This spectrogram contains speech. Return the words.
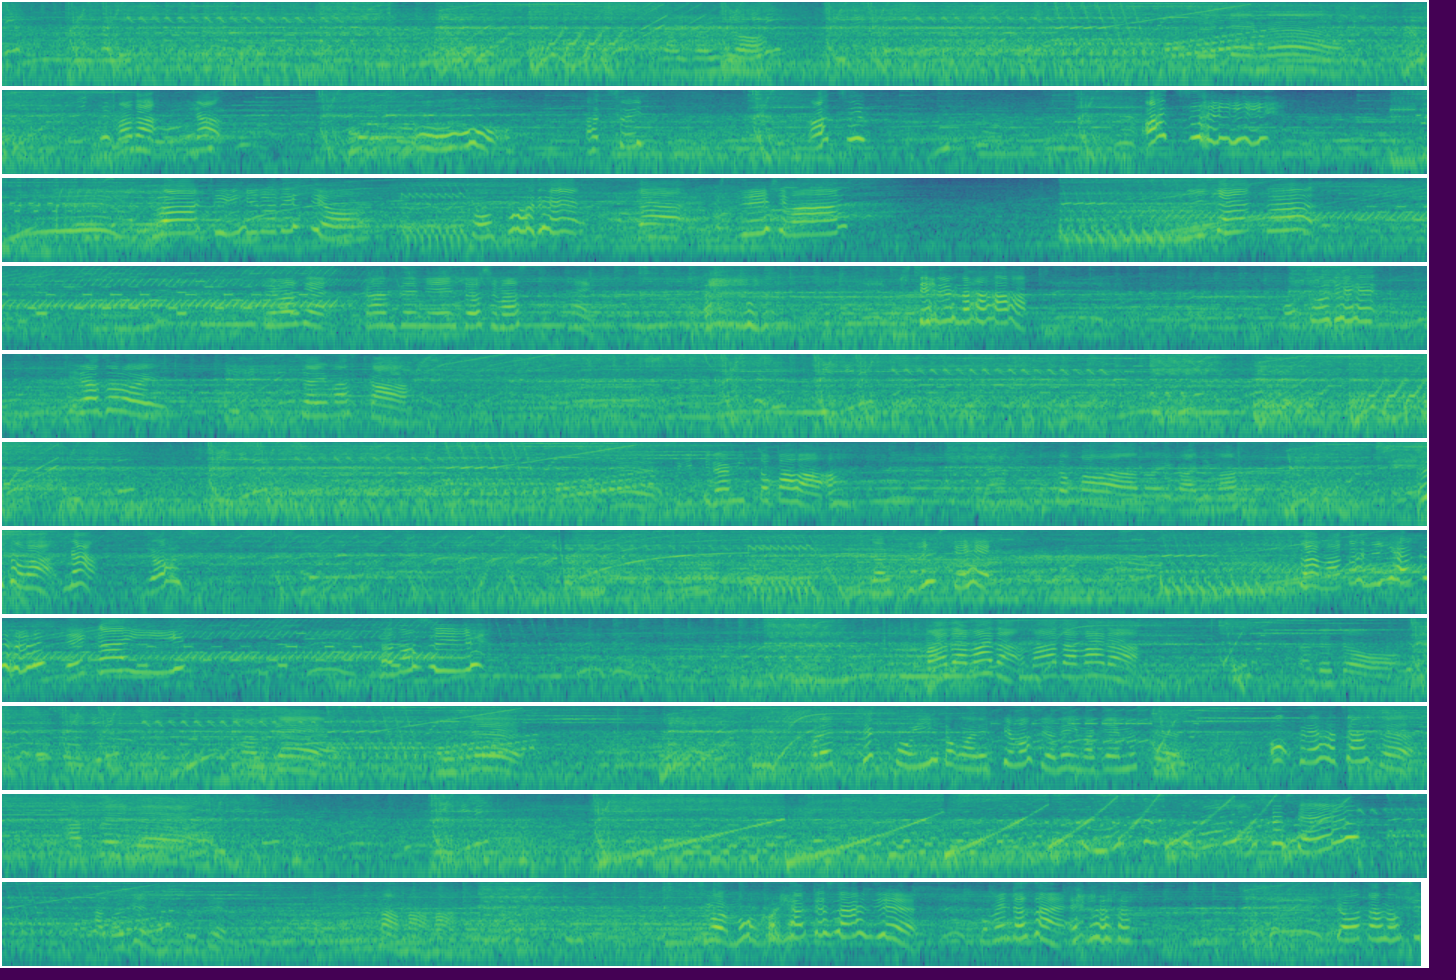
いいぞそういうゲーム。まだいなおおお熱い。熱い。熱い。わーキンヒルですよ。ここでじゃあ失礼します200すいません完全に延長します。はい。来てるな。ここで平揃いしちゃいますか。うん次ピラミッドパワー。ピラミッドパワーの絵があります。嘘だ。な。よしじゃあ失礼して。さあまた200でかい。楽しい。まだまだまだまだ。なんでしょう。のせ20これ結構いいとこまで来てますよね今ゲーム数。おクレハチャンス。熱いね。まあまあまあ。すごい。もう530ごめんなさい。超楽しい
